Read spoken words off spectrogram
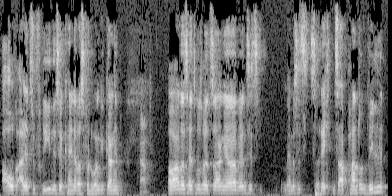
auch alle zufrieden, ist ja keiner was verloren gegangen. Ja. Aber andererseits muss man jetzt sagen, ja, wenn es jetzt, wenn man es jetzt rechtens abhandeln will,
